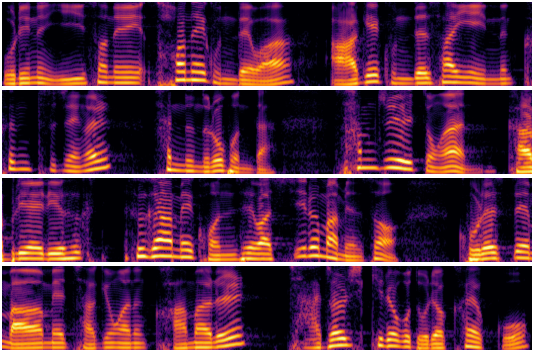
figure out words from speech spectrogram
우리는 이 선의 선의 군대와 악의 군대 사이에 있는 큰 투쟁을 한눈으로 본다. 3주일 동안 가브리엘이 흑, 흑암의 권세와 씨름하면서 고레스의 마음에 작용하는 과마를 좌절시키려고 노력하였고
